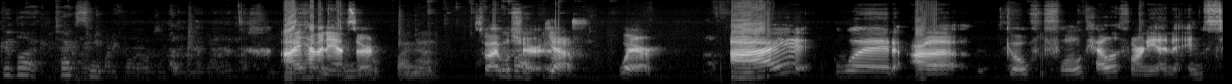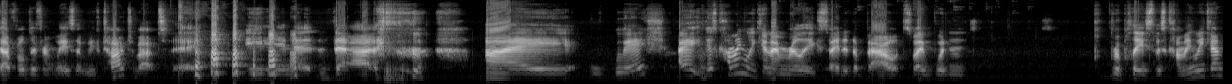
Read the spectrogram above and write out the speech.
Good luck. Text me. I have an answer, Bye, man. so I will luck. share it. Yes. Where? I would uh, go full Californian in several different ways that we've talked about today. in that I wish I this coming weekend I'm really excited about, so I wouldn't replace this coming weekend.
